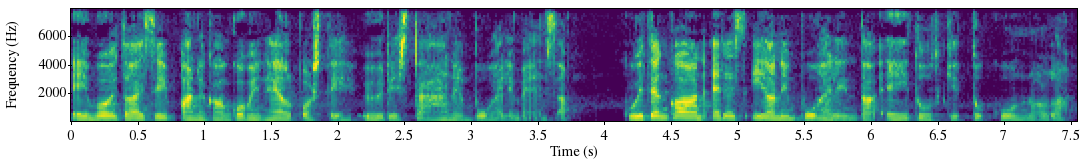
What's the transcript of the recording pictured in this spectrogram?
ei voitaisi ainakaan kovin helposti yhdistää hänen puhelimeensa. Kuitenkaan edes Ianin puhelinta ei tutkittu kunnolla.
